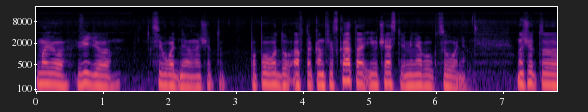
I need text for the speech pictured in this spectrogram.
мое видео сегодня, значит, по поводу автоконфиската и участия меня в аукционе. Значит, э,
